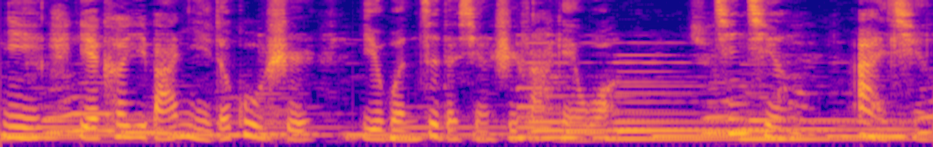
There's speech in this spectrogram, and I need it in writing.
你也可以把你的故事以文字的形式发给我，亲情、爱情、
